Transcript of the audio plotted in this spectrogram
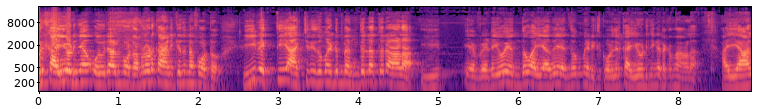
ഒരു കൈ ഒടിഞ്ഞ ഒരാൾ ഫോട്ടോ നമ്മളിവിടെ കാണിക്കുന്നുണ്ട് ഫോട്ടോ ഈ വ്യക്തി ആക്ച്വലി ഇതുമായിട്ട് ബന്ധമില്ലാത്ത ഒരാളാ. ഈ എവിടെയോ എന്തോ വയ്യാതെ എന്തോ മെഡിക്കൽ കോളേജിൽ കൈ ഒടിഞ്ഞ് കിടക്കുന്ന ആളാണ് അയാൾ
